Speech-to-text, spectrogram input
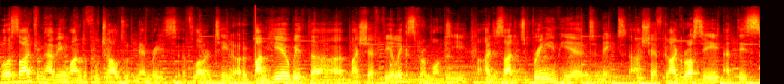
Well, aside from having wonderful childhood memories of Florentino, I'm here with uh, my chef Felix from Monti. I decided to bring him here to meet uh, Chef Guy Grossi at this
